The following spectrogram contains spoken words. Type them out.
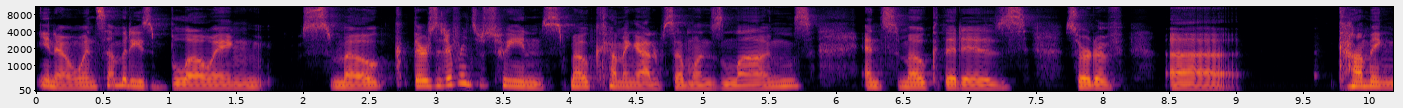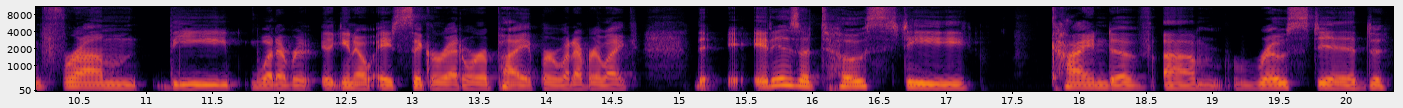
you know, when somebody's blowing smoke, there's a difference between smoke coming out of someone's lungs and smoke that is sort of uh, coming from the whatever, you know, a cigarette or a pipe or whatever. Like it is a toasty kind of um, roasted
